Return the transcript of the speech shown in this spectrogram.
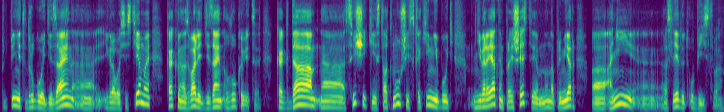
предпринят другой дизайн э, игровой системы, как ее назвали, дизайн луковицы. Когда э, сыщики, столкнувшись с каким-нибудь невероятным происшествием, ну, например, э, они э, расследуют убийство,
